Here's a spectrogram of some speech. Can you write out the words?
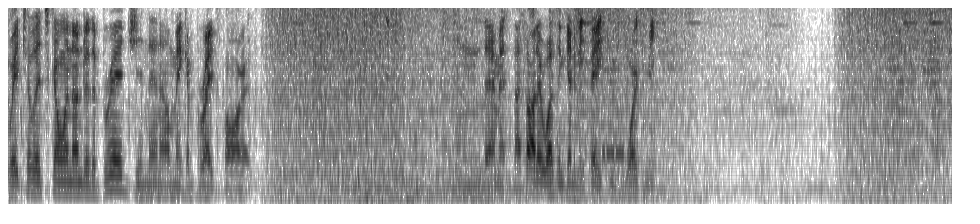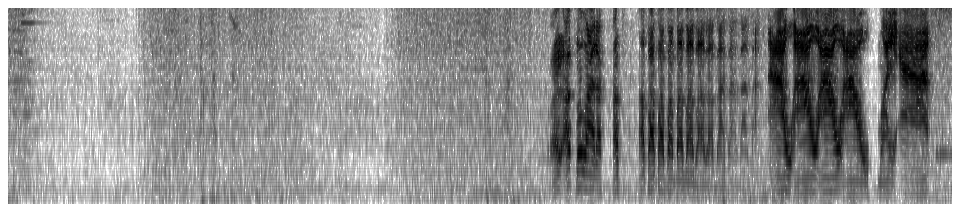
Wait till it's going under the bridge, and then I'll make a break for it. Mm, damn it. I thought it wasn't going to be facing towards me. Up the ladder. Up, up, up, up, up, up, up, up, up, up, up, up. Ow, ow, ow, ow. My ass.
